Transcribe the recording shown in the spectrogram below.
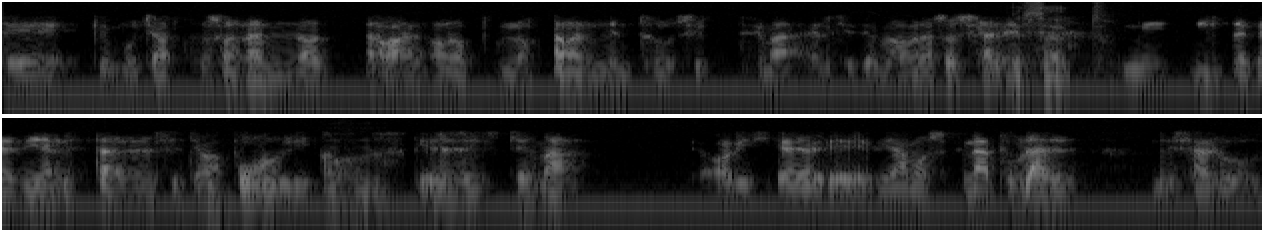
de que muchas personas no estaban o no, estaban dentro del sistema el sistema de obras sociales ni, pretendían estar en el sistema público que ese es el sistema eh, digamos natural de salud.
